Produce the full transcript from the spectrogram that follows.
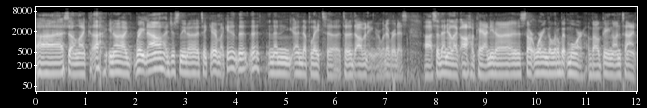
Uh, so I'm like, ah, you know, I, right now I just need to take care of my kid, and then end up late to, to davening or whatever it is. Uh, so then you're like, oh, okay, I need to start worrying a little bit more about being on time,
